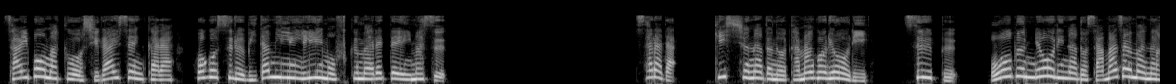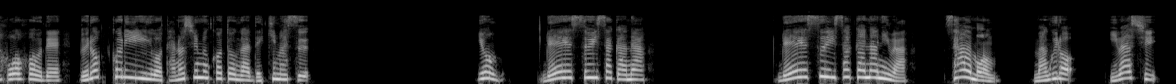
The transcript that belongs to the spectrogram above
細胞膜を紫外線から保護するビタミン E も含まれています。サラダ、キッシュなどの卵料理、スープ、オーブン料理など様々な方法でブロッコリーを楽しむことができます。4. 冷水魚。冷水魚には、サーモン、マグロ、イワシ、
